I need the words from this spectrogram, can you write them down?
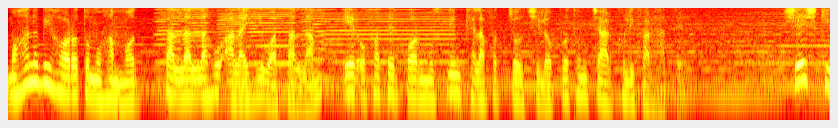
মহানবী হরত মুহাম্মদ সাল্লাল্লাহু আলাইহি ওয়াসাল্লাম এর ওফাতের পর মুসলিম খেলাফত চলছিল প্রথম চার খলিফার হাতে। শেষ কি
